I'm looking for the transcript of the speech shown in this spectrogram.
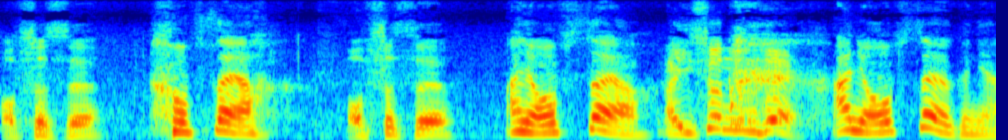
없었어요? 없어요 없었어요? 아니 없어요 아 있었는데 아니 없어요 그냥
